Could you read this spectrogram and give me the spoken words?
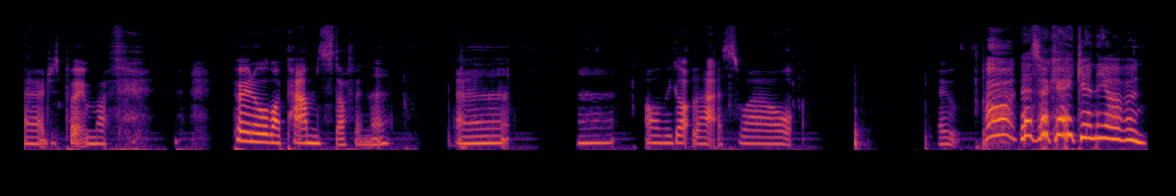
Uh, just putting my food, putting all my Pam's stuff in there. Uh, uh, oh, we got that as well. Oh, oh, there's a cake in the oven!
